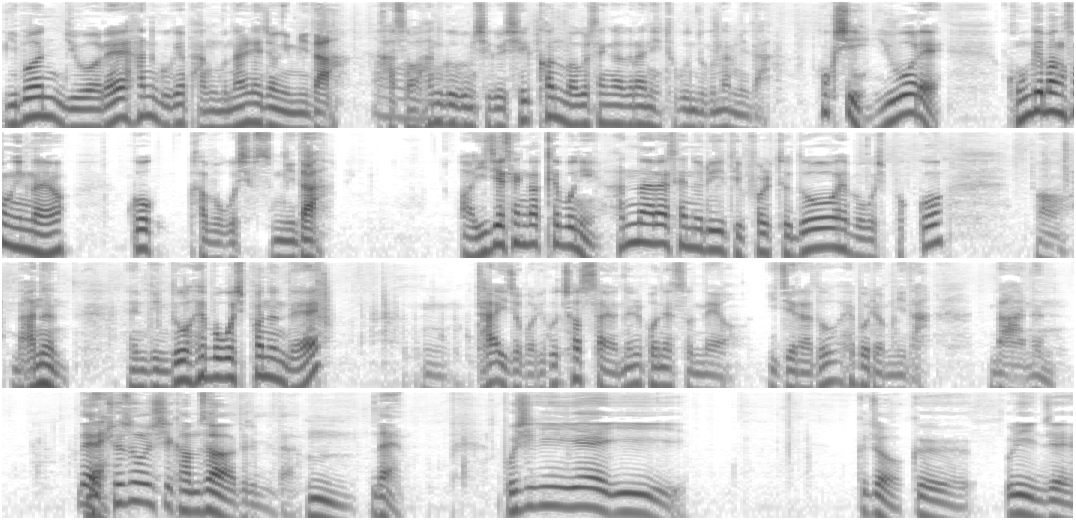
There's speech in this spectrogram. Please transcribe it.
이번 6월에 한국에 방문할 예정입니다. 가서 어. 한국 음식을 실컷 먹을 생각을 하니 두근두근합니다. 혹시 6월에 공개 방송 있나요? 꼭 가보고 싶습니다. 아, 이제 생각해보니 한나라 새누리 디폴트도 해보고 싶었고 어, 나는 엔딩도 해보고 싶었는데 음, 다 잊어버리고 첫 사연을 보냈었네요. 이제라도 해보렵니다. 나는 네, 네. 최소은 씨 감사드립니다. 음, 네. 보시기에 이 그죠 그 우리 이제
